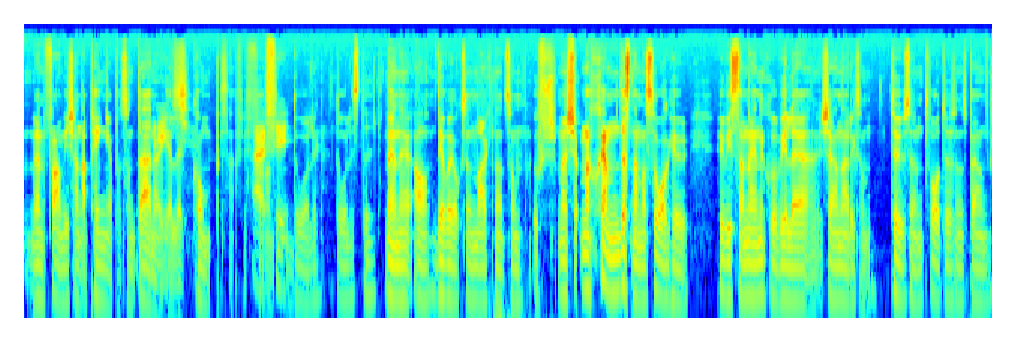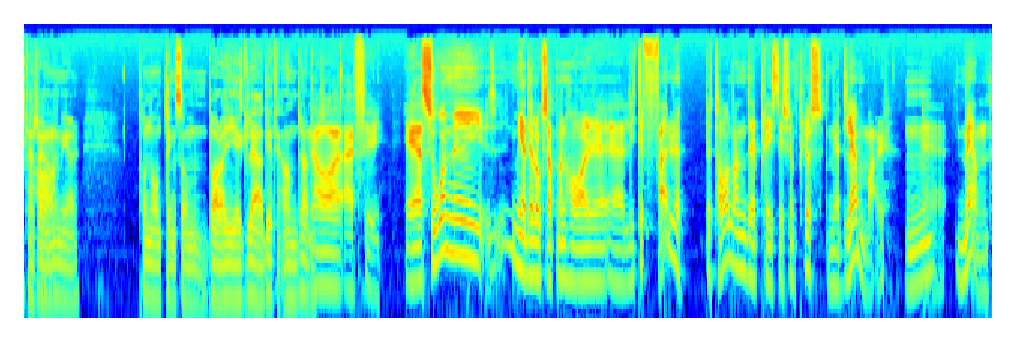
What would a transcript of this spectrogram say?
vem fan vi tjänar pengar på sånt där när det gäller kompisar? Fy fan, nej. Dålig, dålig stil. Men eh, ja, det var ju också en marknad som, usch, man, man skämdes när man såg hur, hur vissa människor ville tjäna liksom tusen, två tusen spänn, kanske ja. ännu mer, på någonting som bara ger glädje till andra. Liksom. Ja, nej, fy. Eh, Sony meddelar också att man har eh, lite färre betalande Playstation Plus-medlemmar. Mm. Eh, men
